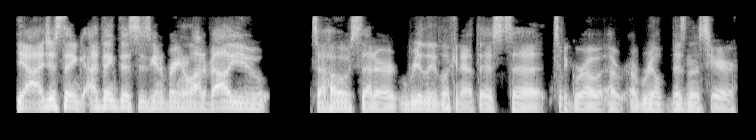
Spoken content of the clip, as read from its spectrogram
yeah i just think i think this is going to bring a lot of value to hosts that are really looking at this to to grow a, a real business here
